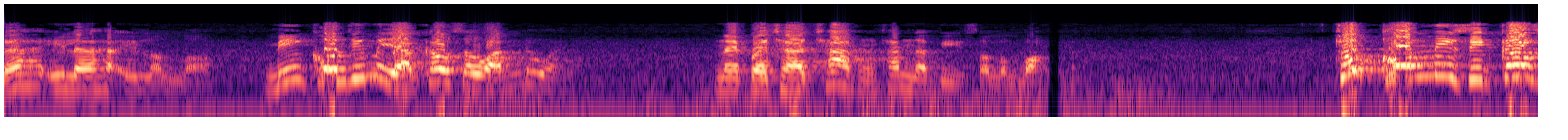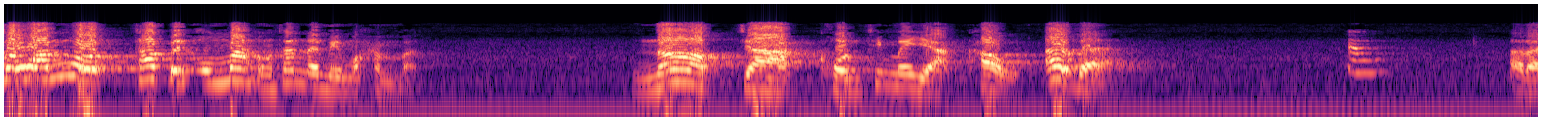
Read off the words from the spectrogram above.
ละอิลาฮะอิลลัลลอฮ์มีคนที่ไม่อยากเข้าสวรรค์ด้วย ในประชาชาติของท่านนาบีสุลต่านทุกคนมีสิทธิ์เข้าสวรรค์หมด ถ้าเป็นอุมมะของท่านนาบีมุฮัมมัด นอกจากคนที่ไม่อยากเข้าอะแบบอะไร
